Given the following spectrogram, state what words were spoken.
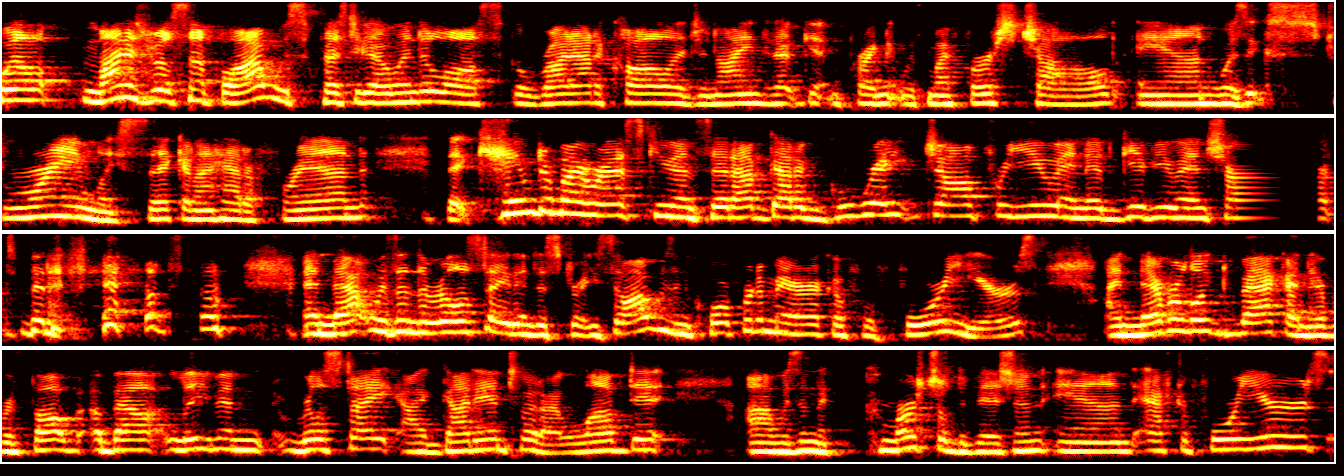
Well, mine is real simple. I was supposed to go into law school right out of college, and I ended up getting pregnant with my first child and was extremely sick. And I had a friend that came to my rescue and said, I've got a great job for you, and it'll give you insurance benefits. and that was in the real estate industry. So I was in corporate America for four years. I never looked back. I never thought about leaving real estate. I got into it. I loved it. I was in the commercial division. And after four years,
